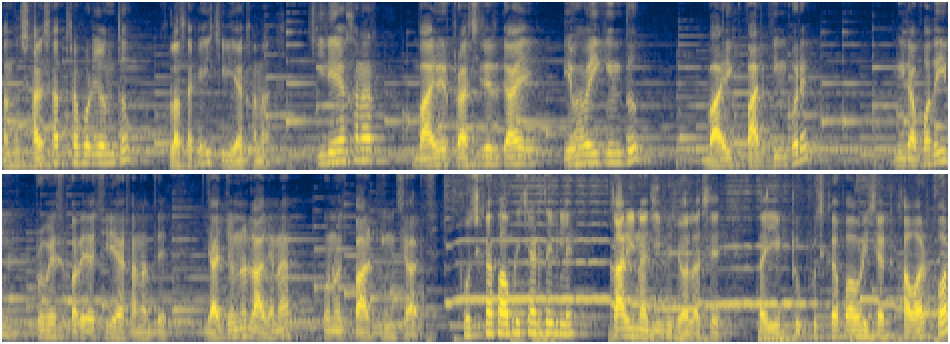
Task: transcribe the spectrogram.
সন্ধ্যা সাড়ে সাতটা পর্যন্ত খোলা থাকে এই চিড়িয়াখানা। চিড়িয়াখানার বাইরের প্রাচীরের গায়ে এভাবেই কিন্তু বাইক পার্কিং করে নিরাপদেই প্রবেশ করা যায় চিড়িয়াখানাতে। যার জন্য লাগে না কোনো পার্কিং চার্জ ফুচকা পাপড়ি চাট দেখলে কারি না জিভে জল আসে। তাই একটু ফুচকা পাপড়ি চাট খাওয়ার পর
